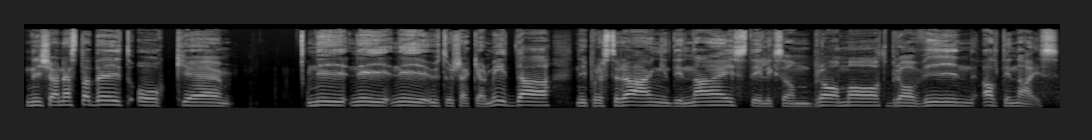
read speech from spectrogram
ni kör nästa dejt och eh, ni, ni, ni är ute och käkar middag, ni är på restaurang, det är nice, det är liksom bra mat, bra vin, allt är nice.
